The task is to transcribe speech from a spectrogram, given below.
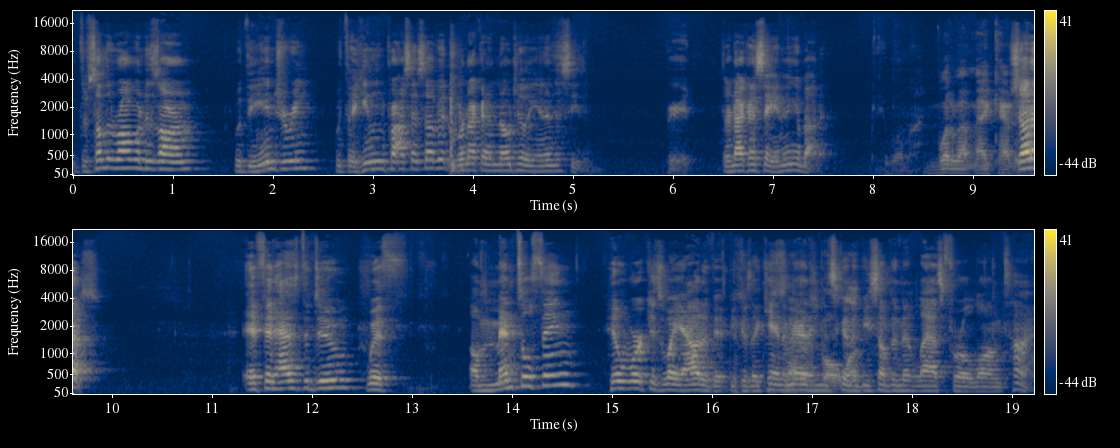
if there's something wrong with his arm, with the injury, with the healing process of it, we're not going to know till the end of the season. period. They're not going to say anything about it. It will not. What about Mad Cow? Shut up. If it has to do with a mental thing, he'll work his way out of it because I can't Is imagine it's going to be something that lasts for a long time.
